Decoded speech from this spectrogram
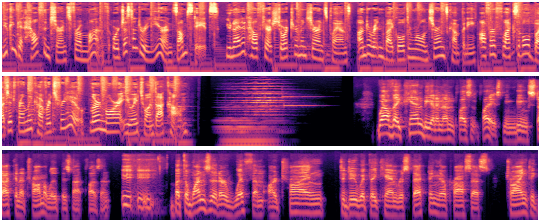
you can get health insurance for a month or just under a year in some states. United Healthcare short term insurance plans, underwritten by Golden Rule Insurance Company, offer flexible, budget friendly coverage for you. Learn more at uh1.com. Well, they can be in an unpleasant place. I mean, being stuck in a trauma loop is not pleasant. Mm-mm. But the ones that are with them are trying to do what they can, respecting their process, trying to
